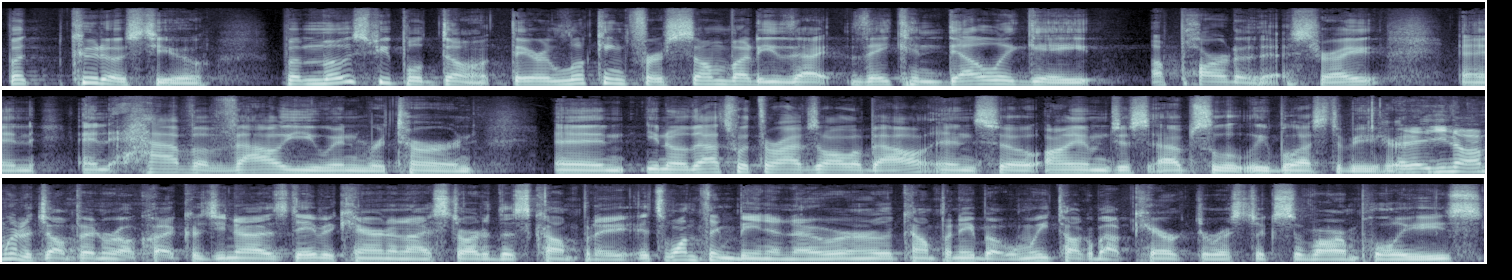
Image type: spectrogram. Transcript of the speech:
but kudos to you. But most people don't. They are looking for somebody that they can delegate a part of this, right? And and have a value in return. And you know that's what Thrive's all about. And so I am just absolutely blessed to be here. And, you know, I'm going to jump in real quick because you know, as David Karen and I started this company, it's one thing being an owner of the company, but when we talk about characteristics of our employees,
